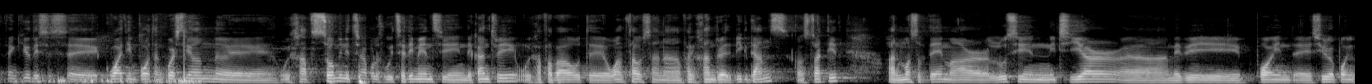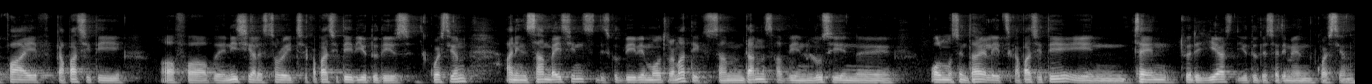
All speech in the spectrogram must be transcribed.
Thank you. This is a quite important question. Uh, we have so many troubles with sediments in the country. We have about uh, 1,500 big dams constructed, and most of them are losing each year uh, maybe point, uh, 0.5 capacity of, of, the initial storage capacity due to this question. And in some basins, this could be even more dramatic. Some dams have been losing uh, almost entirely its capacity in 10, 20 years due to the sediment question.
